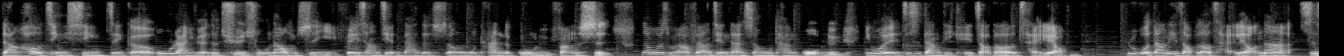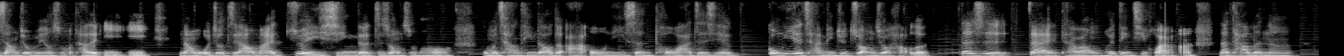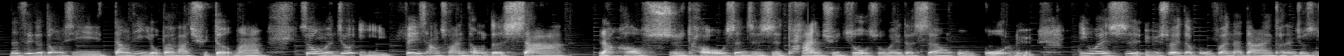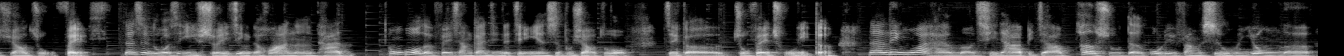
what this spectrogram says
然后进行这个污染源的去除，那我们是以非常简单的生物碳的过滤方式。那为什么要非常简单生物碳过滤？因为这是当地可以找到的材料。如果当地找不到材料，那事实上就没有什么它的意义。那我就只要买最新的这种什么我们常听到的 RO 逆渗透啊这些工业产品去装就好了。但是在台湾我们会定期换嘛？那他们呢？那这个东西当地有办法取得吗？所以我们就以非常传统的沙，然后石头，甚至是碳去做所谓的生物过滤。因为是雨水的部分，那当然可能就是需要煮沸。但是如果是以水井的话呢，它通过了非常干净的检验，是不需要做这个煮沸处理的。那另外还有没有其他比较特殊的过滤方式？我们用了。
